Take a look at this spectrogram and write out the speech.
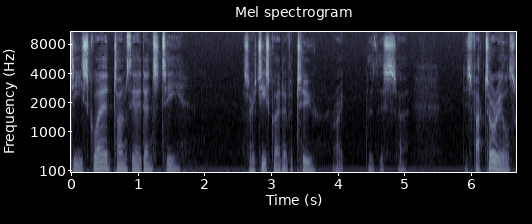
t squared times the identity sorry t squared over 2 right there's this uh, this factorials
